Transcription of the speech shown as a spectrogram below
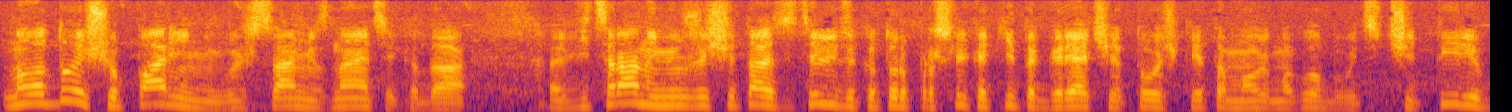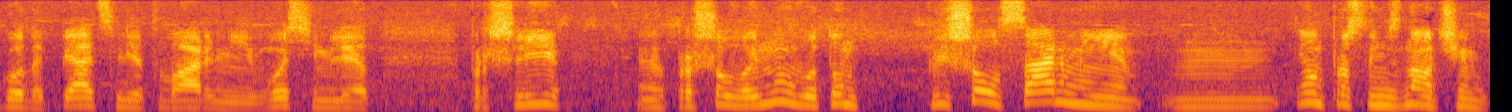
Молодой еще парень, вы же сами знаете, когда ветеранами уже считаются те люди, которые прошли какие-то горячие точки. Это могло бы быть 4 года, 5 лет в армии, 8 лет. Прошли, э, прошел войну, вот он пришел с армии, и он просто не знал, чем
